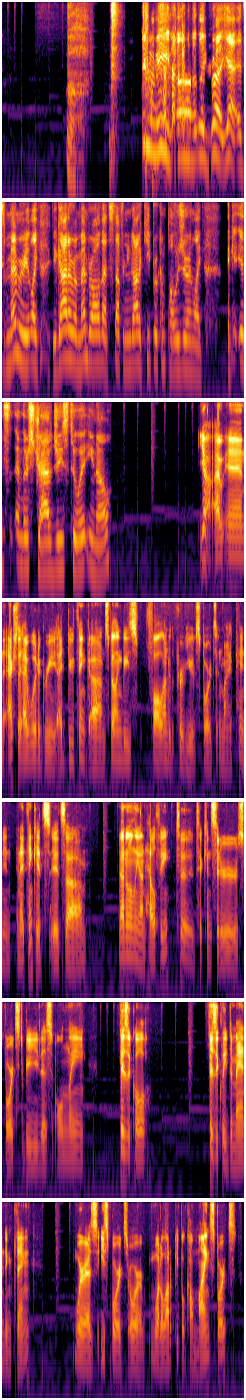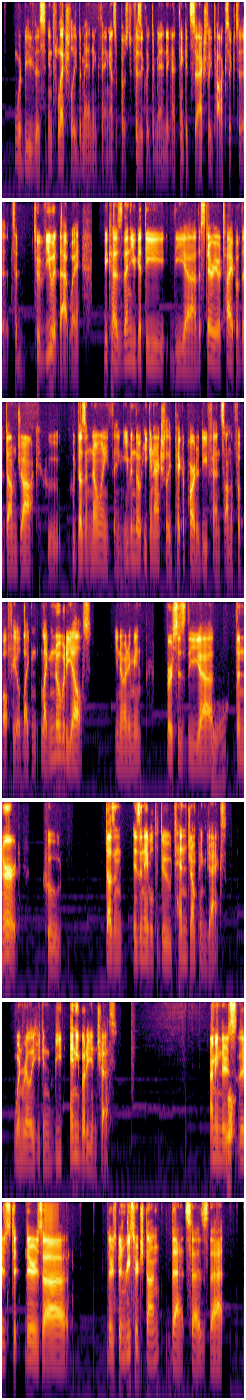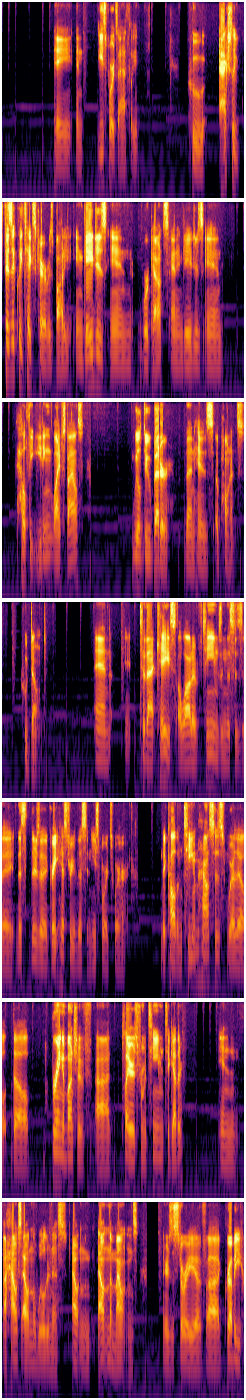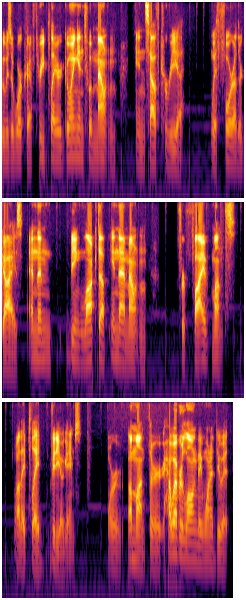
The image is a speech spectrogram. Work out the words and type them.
What do you mean? uh, like, bro, yeah, it's memory. Like, you gotta remember all that stuff, and you gotta keep your composure, and like, like it's and there's strategies to it, you know. Yeah, I, and actually, I would agree. I do think um, spelling bees fall under the purview of sports, in my opinion, and I think it's it's um, not only unhealthy to to consider sports to be this only physical, physically demanding thing, whereas esports or what a lot of people call mind sports would be this intellectually demanding thing as opposed to physically demanding. I think it's actually toxic to to to view it that way because then you get the the uh, the stereotype of the dumb jock who who doesn't know anything, even though he can actually pick apart a defense on the football field like like nobody else. You know what I mean? Versus the uh, the nerd who doesn't isn't able to do ten jumping jacks when really he can beat anybody in chess. I mean, there's there's there's uh there's been research done that says that a an esports athlete who actually physically takes care of his body, engages in workouts, and engages in healthy eating lifestyles, will do better than his opponents who don't. And to that case, a lot of teams, and this is a this there's a great history of this in esports where they call them team houses, where they'll they'll bring a bunch of uh, players from a team together in a house out in the wilderness, out in the out in the mountains. There's a story of uh, Grubby, who was a Warcraft 3 player, going into a mountain in South Korea with four other guys, and then being locked up in that mountain for five months while they played video games, or a month, or however long they want to do it.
